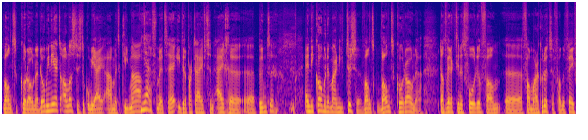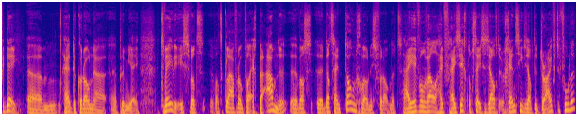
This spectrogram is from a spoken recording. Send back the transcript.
Want corona domineert alles, dus dan kom jij aan met klimaat ja. of met. He, iedere partij heeft zijn eigen uh, punten. En die komen er maar niet tussen, want, want corona. Dat werkt in het voordeel van, uh, van Mark Rutte, van de VVD. Um, he, de corona-premier. Tweede is, wat, wat Klaver ook wel echt beaamde, uh, was dat zijn toon gewoon is veranderd. Hij, heeft wel, hij, hij zegt nog steeds dezelfde urgentie, dezelfde drive te voelen.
